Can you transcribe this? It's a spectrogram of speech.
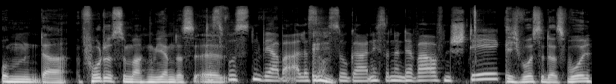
um da Fotos zu machen. Wir haben das, Das äh, wussten wir aber alles auch so gar nicht, sondern der war auf dem Steg. ich wusste das wohl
